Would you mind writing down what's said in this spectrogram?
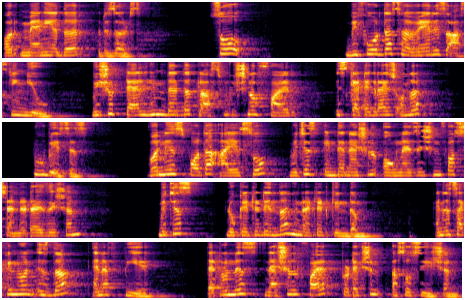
or many other results. So before the surveyor is asking you, we should tell him that the classification of fire is categorized on the two bases. One is for the ISO, which is International Organization for Standardization, which is located in the United Kingdom. And the second one is the NFPA. That one is National Fire Protection Association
